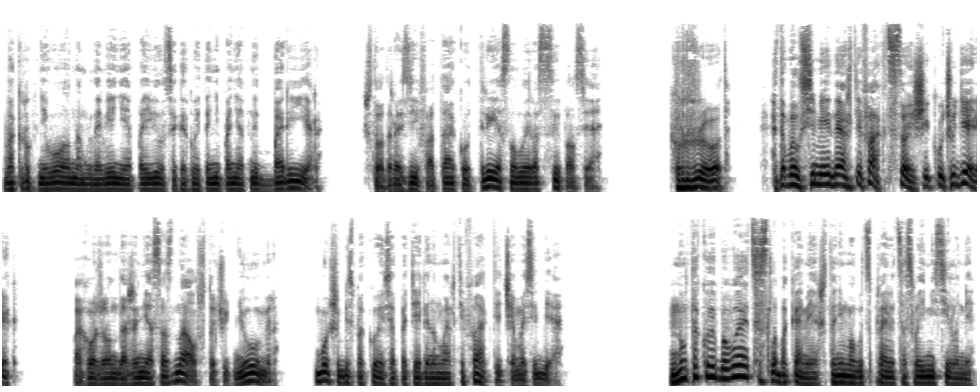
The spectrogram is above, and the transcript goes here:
вокруг него на мгновение появился какой-то непонятный барьер, что, отразив атаку, треснул и рассыпался. «Урод! Это был семейный артефакт, стоящий кучу денег!» Похоже, он даже не осознал, что чуть не умер, больше беспокоясь о потерянном артефакте, чем о себе. «Ну, такое бывает со слабаками, что не могут справиться своими силами»,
